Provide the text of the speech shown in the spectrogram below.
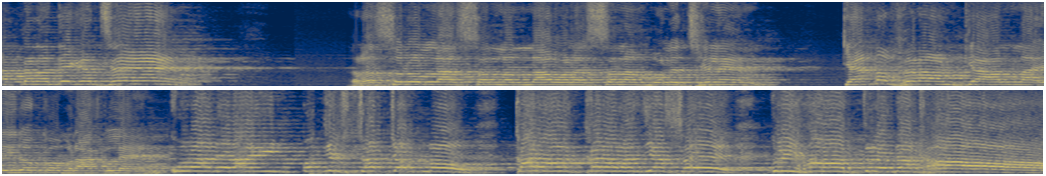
আপনারা দেখেছেন রসুল্লাহ সাল্লাম বলেছিলেন, কেন ফেরাউনকে আল্লাহ এইরকম রাখলেন? কোরআনের আইন প্রতিষ্ঠার জন্য কারা কারা রাজি আছে? তুই হাত তুলে দেখাও।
